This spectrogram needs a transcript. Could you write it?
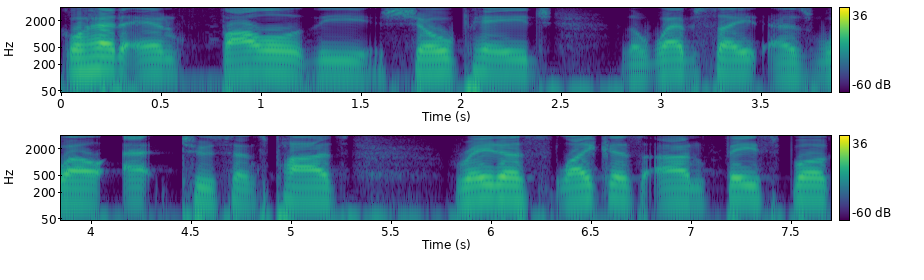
Go ahead and follow the show page, the website as well at Two Cents Pods. Rate us, like us on Facebook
